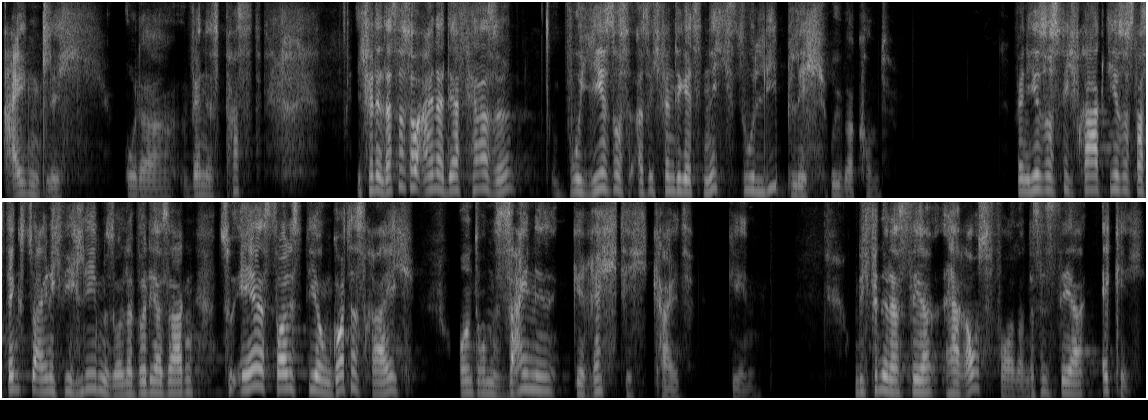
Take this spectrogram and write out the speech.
eigentlich oder wenn es passt. Ich finde, das ist so einer der Verse, wo Jesus, also ich finde jetzt nicht so lieblich rüberkommt. Wenn Jesus dich fragt, Jesus, was denkst du eigentlich, wie ich leben soll, dann würde er sagen, zuerst soll es dir um Gottes Reich und um seine Gerechtigkeit gehen. Und ich finde das sehr herausfordernd, das ist sehr eckig.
